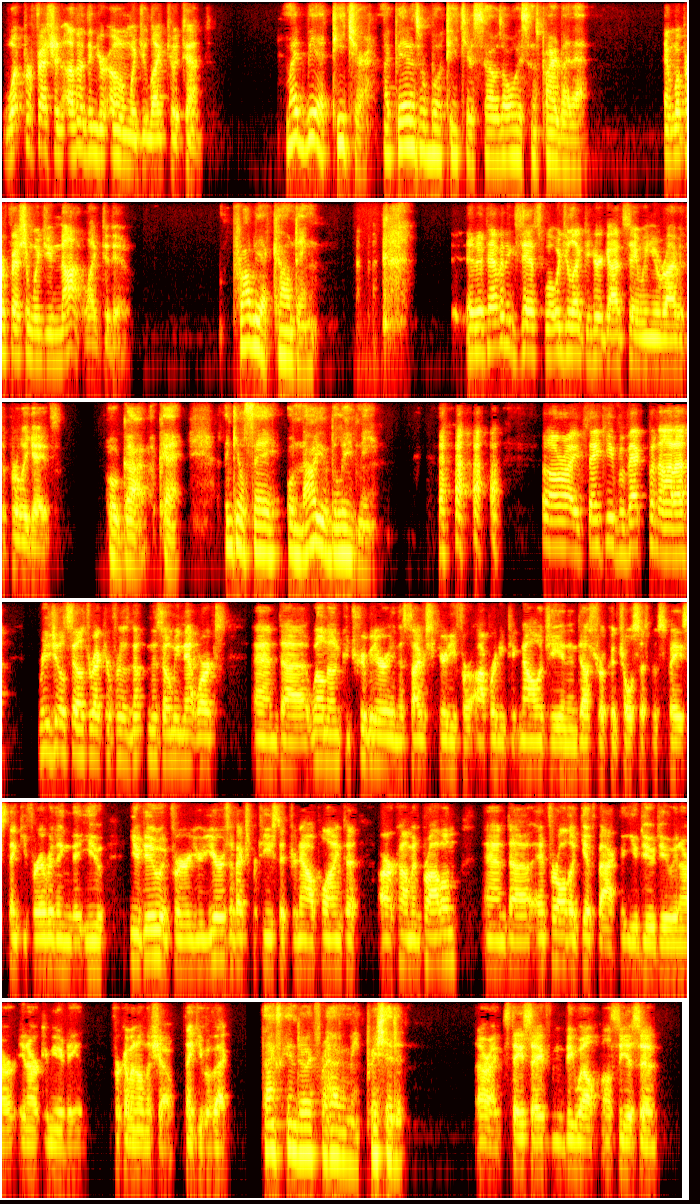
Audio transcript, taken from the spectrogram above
What profession other than your own would you like to attempt? Might be a teacher. My parents were both teachers, so I was always inspired by that. And what profession would you not like to do? Probably accounting. And if heaven exists, what would you like to hear God say when you arrive at the pearly gates? Oh, God. Okay. I think he'll say, Oh, now you believe me. All right. Thank you, Vivek Ponnada, Regional Sales Director for Nozomi Networks. and uh, well-known contributor in the cybersecurity for operating technology and industrial control system space. Thank you for everything that you you do and for your years of expertise that you're now applying to our common problem and uh, and for all the give back that you do do in our in our community and for coming on the show. Thank you, Vivek. Thanks again, Derek, for having me. Appreciate it. All right, stay safe and be well. I'll see you soon.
